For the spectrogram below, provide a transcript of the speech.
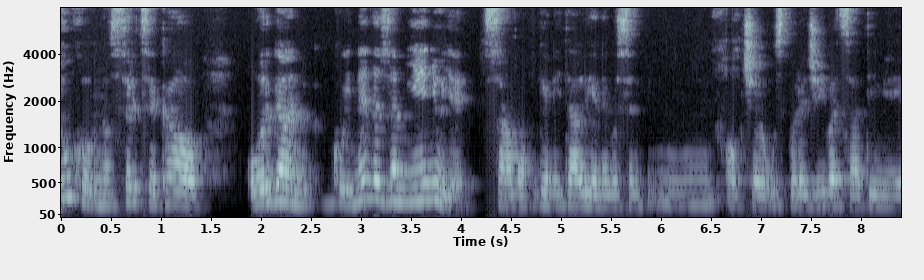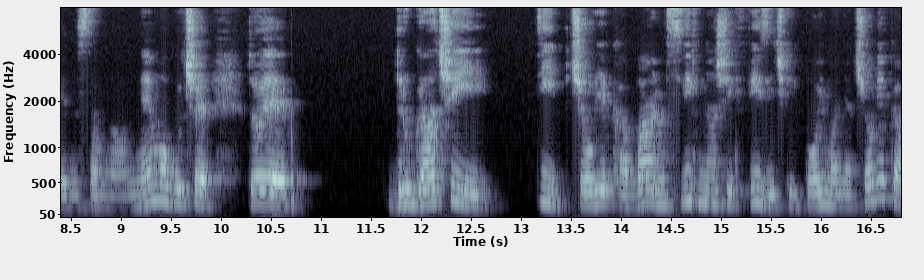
duhovno srce kao organ koji ne da zamjenjuje samo genitalije, nego se mm, opće uspoređivati sa tim je jednostavno nemoguće. To je drugačiji tip čovjeka van svih naših fizičkih poimanja čovjeka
